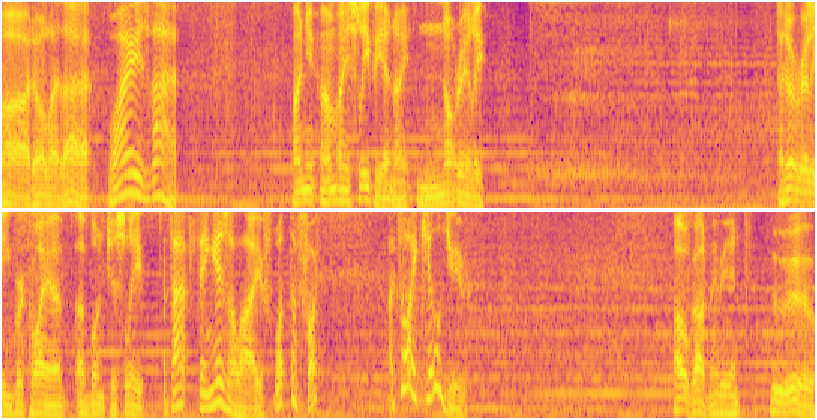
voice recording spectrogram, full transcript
Oh, I don't like that. Why is that? Aren't you, am I sleepy at night? Not really. I don't really require a bunch of sleep. That thing is alive. What the fuck? I thought I killed you. Oh god, maybe in. Ooh.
